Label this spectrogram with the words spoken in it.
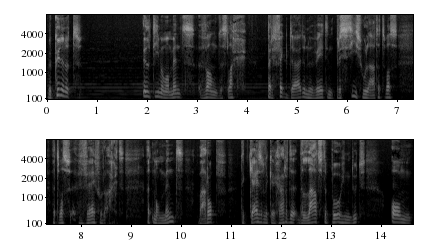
We kunnen het ultieme moment van de slag perfect duiden. We weten precies hoe laat het was. Het was vijf voor acht. Het moment waarop de keizerlijke garde de laatste poging doet om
